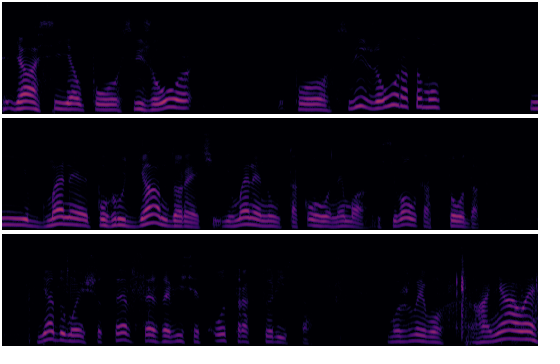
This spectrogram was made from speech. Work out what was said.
я сіяв по свіжоор, по свіжооратому, і в мене по грудям, до речі, і в мене ну, такого нема. І сівалка Тодак. Я думаю, що це все завісить від тракториста. Можливо, ганяли.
